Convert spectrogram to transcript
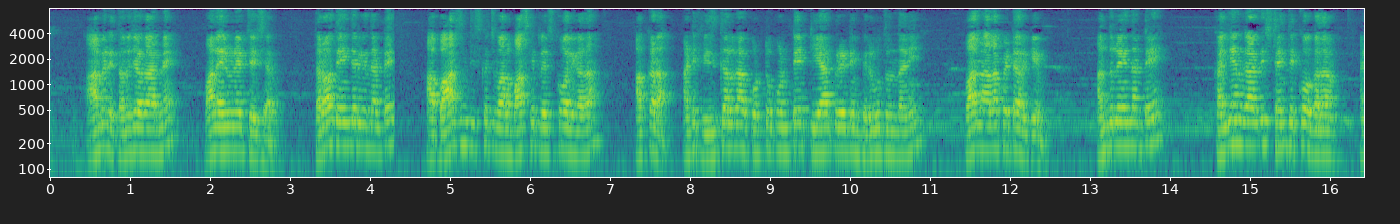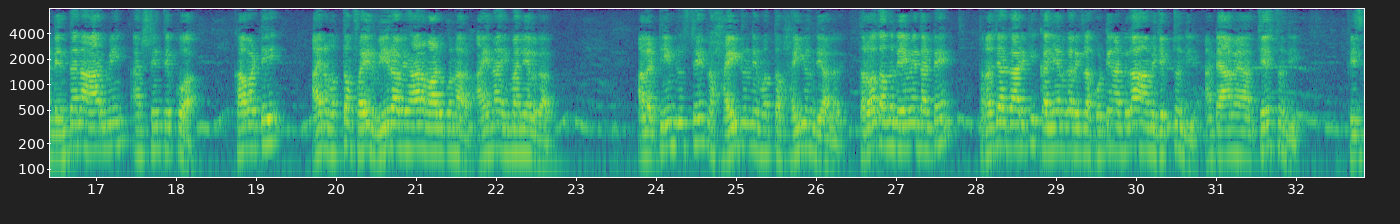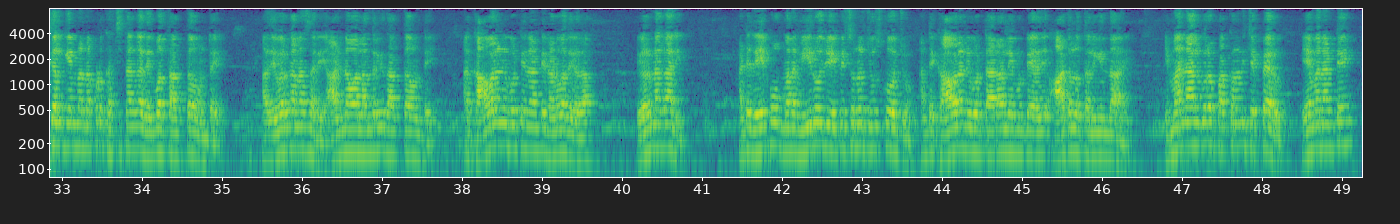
ఆమెని తనుజ గారినే వాళ్ళు ఎలిమినేట్ చేశారు. తర్వాత ఏం జరిగిందంటే ఆ బాల్స్ని తీసుకొచ్చి వాళ్ళ బాస్కెట్ వేసుకోవాలి కదా అక్కడ అంటే ఫిజికల్గా కొట్టుకుంటే టీఆర్పీ రేటింగ్ పెరుగుతుందని వాళ్ళు అలా పెట్టారు గేమ్. అందులో ఏంటంటే కళ్యాణ్ గారిది స్ట్రెంత్ ఎక్కువ కదా అండ్ ఎంతైనా ఆర్మీ ఆయన స్ట్రెంత్ ఎక్కువ. కాబట్టి ఆయన మొత్తం ఫైర్ వీర విహారం ఆడుకున్నారు ఆయన ఇమానియల్ గారు. అలా టీం చూస్తే ఇట్లా హైట్ ఉంది మొత్తం హై ఉంది వాళ్ళది. తర్వాత అందులో ఏమైందంటే తనుజ గారికి కళ్యాణ్ గారు ఇట్లా కొట్టినట్టుగా ఆమె చెప్తుంది. అంటే ఆమె చేస్తుంది. ఫిజికల్ గేమ్ అన్నప్పుడు ఖచ్చితంగా దెబ్బలు తాకుతూ ఉంటాయి. అది ఎవరికన్నా సరే ఆడిన వాళ్ళందరికీ తాకుతూ ఉంటాయి. అది కావాలని కొట్టిన అంటే నడవదు కదా. ఎవరన్నా కానీ. అంటే రేపు మనం ఈ రోజు ఎపిసోడ్లో చూసుకోవచ్చు. అంటే కావాలని కొట్టారా లేకుంటే అది ఆటలో తలిగిందా అని. ఇమానాల్ కూడా పక్క నుండి చెప్పారు. ఏమనంటే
